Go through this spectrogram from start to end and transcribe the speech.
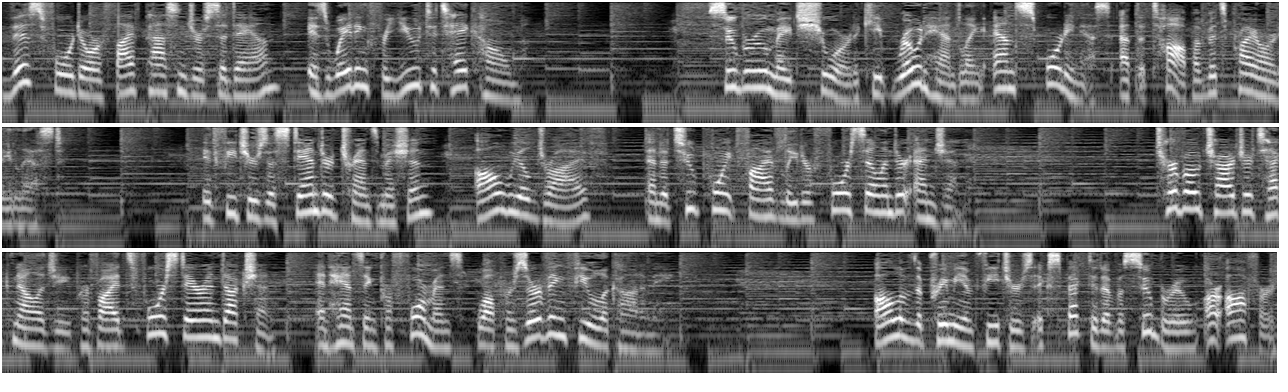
This four-door, five-passenger sedan is waiting for you to take home. Subaru made sure to keep road handling and sportiness at the top of its priority list. It features a standard transmission, all-wheel drive, and a 2.5-liter four-cylinder engine. Turbocharger technology provides forced air induction, enhancing performance while preserving fuel economy. All of the premium features expected of a Subaru are offered,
